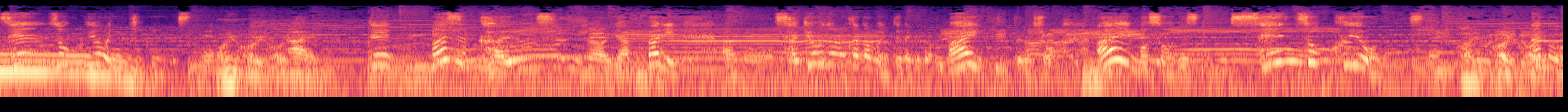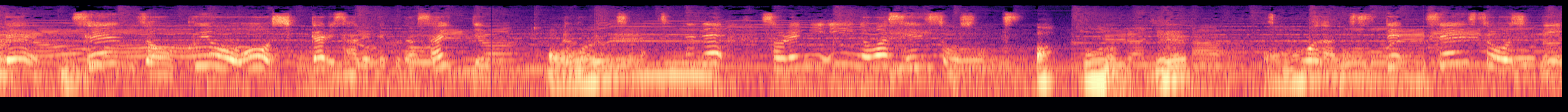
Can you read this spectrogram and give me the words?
先祖供養に効くんですね。はいはいはいはい、でまず開運するにはやっぱりあの先ほどの方も言ってたけど愛って言ったでしょ？愛もそうですけど先祖供養なんですね。はいはいはいはい。なので、うん先祖供養をしっかりされてくださいっていうところですねそれでそれにいいのは浅草寺なんです。あそうなんですね。そうなんです。で浅草寺に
